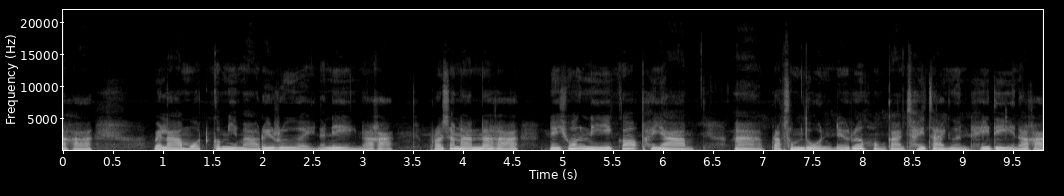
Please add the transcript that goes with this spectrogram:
นะคะ เวลาหมดก็มีมาเรื่อยๆ นั่นเองนะคะ เพราะฉะนั้นนะคะในช่วงนี้ก็พยายามปรับสมดุลในเรื่องของการใช้จ่ายเงินให้ดีนะคะ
